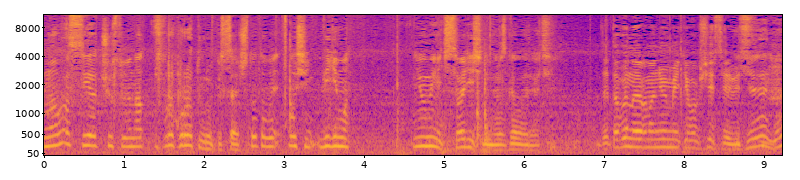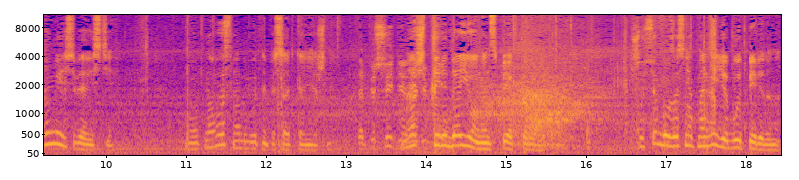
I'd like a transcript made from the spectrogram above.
на вас, я чувствую, надо в прокуратуру писать. Что-то вы очень, видимо, не умеете с водителями разговаривать. Да это вы, наверное, не умеете вообще себя вести. Я, я умею себя вести. Вот на вас надо будет написать, конечно. Да пишите. Значит, передаем инспектору. Что все было заснято на видео, будет передано.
